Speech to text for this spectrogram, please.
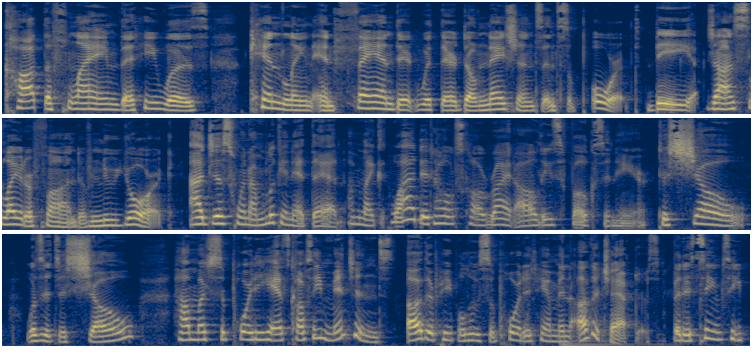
caught the flame that he was kindling and fanned it with their donations and support. The John Slater Fund of New York. I just, when I'm looking at that, I'm like, why did Holtzclaw write all these folks in here? To show, was it to show how much support he has? Because he mentions other people who supported him in other chapters. But it seems he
